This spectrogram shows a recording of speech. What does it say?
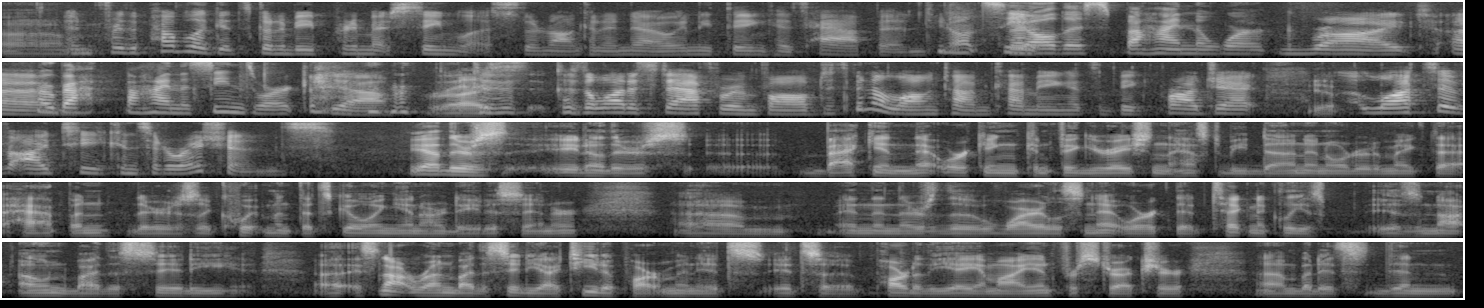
And for the public, it's going to be pretty much seamless. They're not going to know anything has happened. You don't see But- all this behind the work Right. um, or beh behind the scenes work. Yeah. Right. Because a lot of staff were involved. It's been a long time coming. It's a big project. Yep. Lots of IT considerations. Yeah, there's you know there's uh, back-end networking configuration that has to be done in order to make that happen. There's equipment that's going in our data center, um, and then there's the wireless network that technically is is not owned by the city. Uh, it's not run by the city IT department. It's it's a part of the AMI infrastructure, um, but it's then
